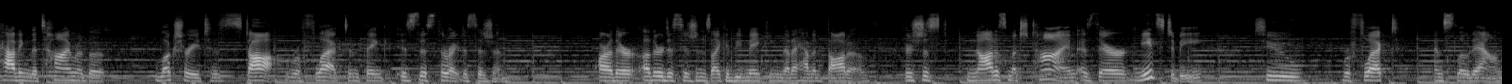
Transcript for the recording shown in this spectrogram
having the time or the luxury to stop, reflect, and think, is this the right decision? Are there other decisions I could be making that I haven't thought of? There's just not as much time as there needs to be to reflect and slow down.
